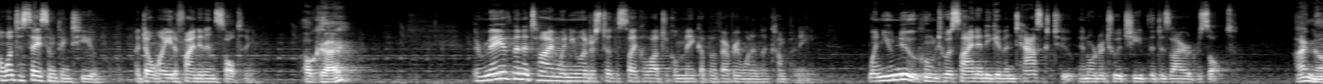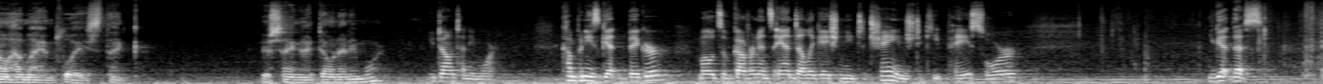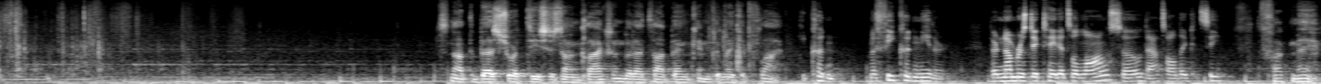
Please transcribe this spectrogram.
I want to say something to you. I don't want you to find it insulting. Okay. There may have been a time when you understood the psychological makeup of everyone in the company, when you knew whom to assign any given task to in order to achieve the desired result. I know how my employees think. You're saying I don't anymore? You don't anymore. Companies get bigger, modes of governance and delegation need to change to keep pace, or you get this. It's not the best short thesis on Klaxon, but I thought Ben Kim could make it fly. He couldn't. Mafee couldn't either. Their numbers dictated so long, so that's all they could see. Fuck me.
